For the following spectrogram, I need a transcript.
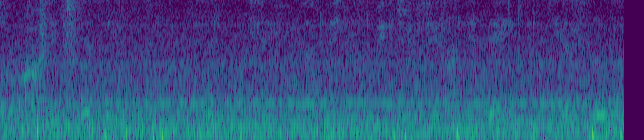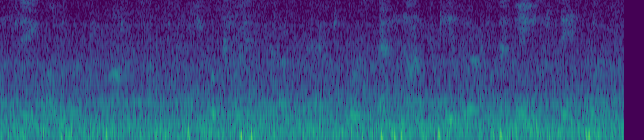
Quran. If you go to recently, if you uh, make, if you make a trip to Iran these days, you will see that the slogan saying all over Iran, hypocrites are uh, worse than non-believers, but they didn't say Quran,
